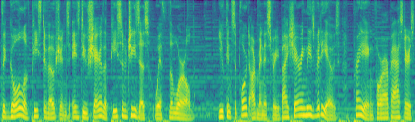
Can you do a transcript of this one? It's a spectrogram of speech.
The goal of Peace Devotions is to share the peace of Jesus with the world. You can support our ministry by sharing these videos, praying for our pastors,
